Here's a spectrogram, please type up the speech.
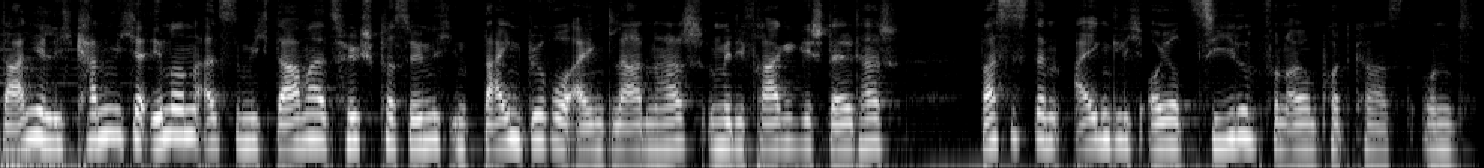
Daniel, ich kann mich erinnern, als du mich damals höchstpersönlich in dein Büro eingeladen hast und mir die Frage gestellt hast, was ist denn eigentlich euer Ziel von eurem Podcast? Und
